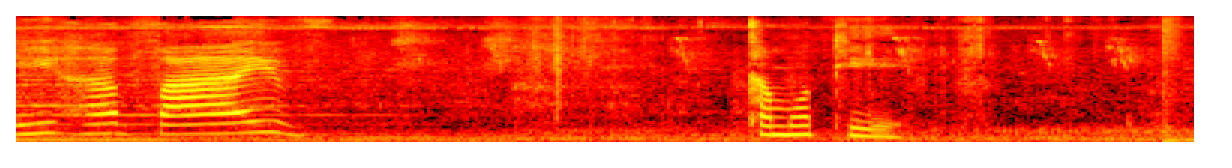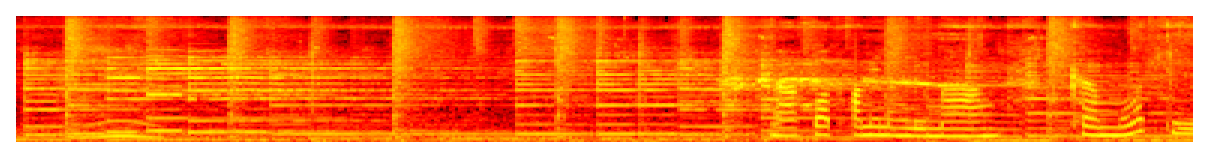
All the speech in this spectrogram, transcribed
We have five kamote. Nakakuha po kami ng limang kamote.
